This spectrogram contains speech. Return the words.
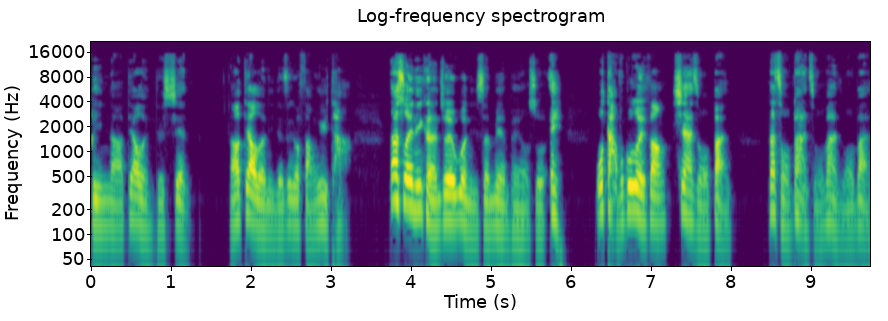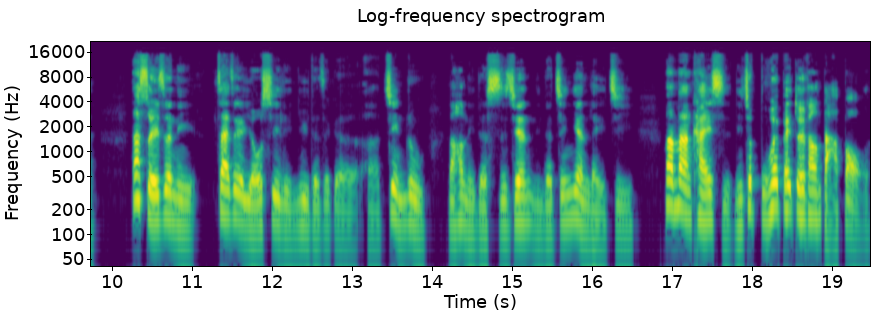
兵啊，掉了你的线，然后掉了你的这个防御塔。那所以你可能就会问你身边的朋友说：“哎，我打不过对方，现在怎么办？那怎么办？怎么办？怎么办？”那随着你在这个游戏领域的这个呃进入，然后你的时间、你的经验累积，慢慢开始，你就不会被对方打爆了，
